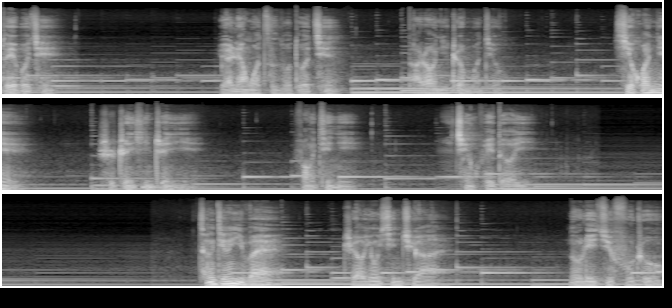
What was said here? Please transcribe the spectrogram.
对不起。原谅我自作多情，打扰你这么久。喜欢你是真心真意，放弃你也情非得已。曾经以为只要用心去爱，努力去付出，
